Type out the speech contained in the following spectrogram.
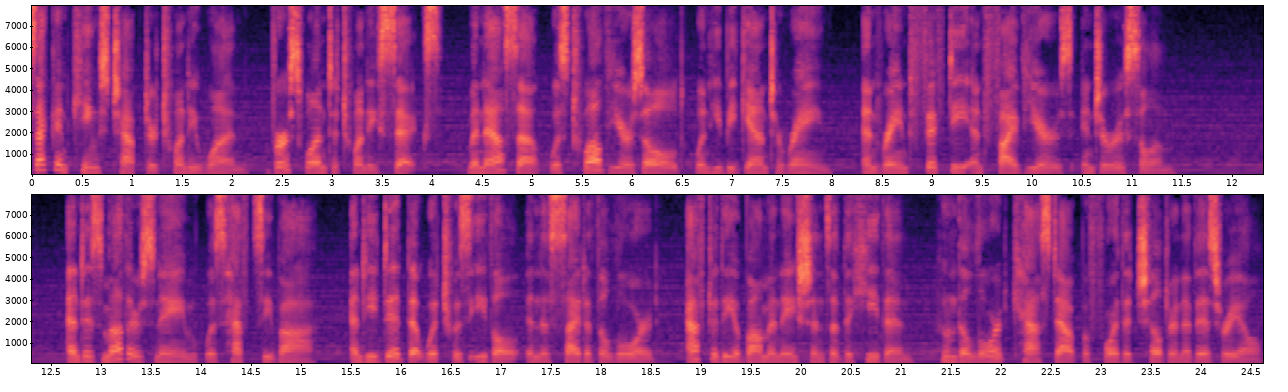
2 Kings chapter 21, verse 1 to 26. Manasseh was 12 years old when he began to reign, and reigned fifty and five years in Jerusalem. And his mother's name was Hephzibah, and he did that which was evil in the sight of the Lord, after the abominations of the heathen, whom the Lord cast out before the children of Israel,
